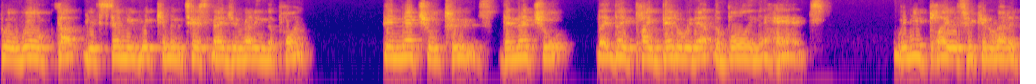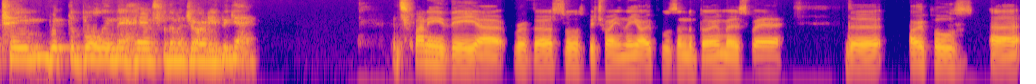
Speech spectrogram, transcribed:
to a World Cup with Sammy Whitcomb and Tess Madgen running the point. They're natural twos. They're natural. They, they play better without the ball in their hands. We need players who can run a team with the ball in their hands for the majority of the game. It's funny the uh, reversals between the opals and the boomers, where the opals uh,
